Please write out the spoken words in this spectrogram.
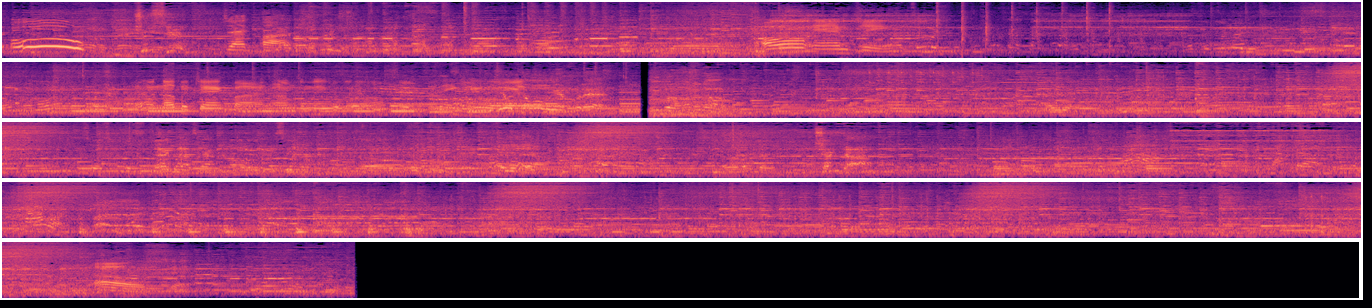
Oh. Oh, man. Shit. Jackpot. Another big one. OMG. Another jackpot. Unbelievable. Thank you, Check that.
